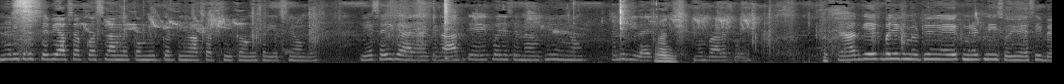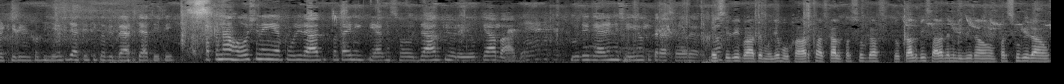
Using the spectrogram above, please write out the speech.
मेरी तरफ से भी आप सबको अस्सलाम वालेकुम उम्मीद करती हूँ आप सब ठीक होंगे खैरियत से होंगे ये सही कह रहे हैं कि रात के एक बजे से मैं उठी हुई हूँ चली गई लाइट हाँ जी मुबारक हो रात के एक बजे की मैं उठी हुई एक मिनट नहीं सोई हूँ, ऐसे ही बैठी रही हूँ। कभी लेट जाती थी, कभी बैठ जाती थी। अपना होश नहीं है, पूरी रात पता ही नहीं किया कि सो, जाग क्यों रही हो, क्या बात है? मुझे कह रहे नशेइयों की तरह सो रहे हो। सीधी बात है, मुझे बुखार था कल परसों का तो कल भी सारा दिन बिज़ी रहा हूँ, परसों भी रहा हूँ।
